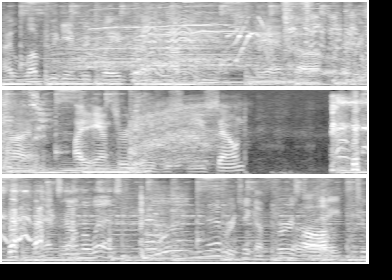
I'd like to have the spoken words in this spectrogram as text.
A penis. I loved the game we played where I had a penis, and uh, every time I answered, it was the sneeze sound. Next on the list, never take a first Oh. date to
